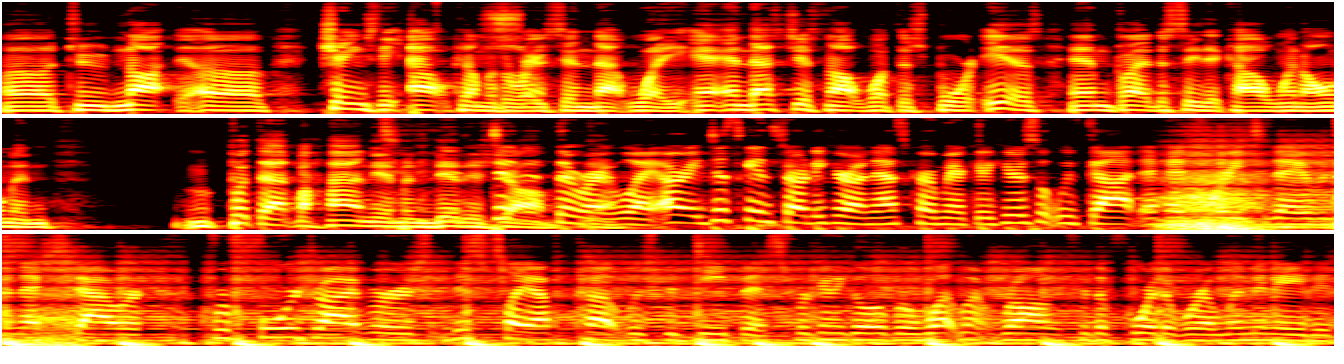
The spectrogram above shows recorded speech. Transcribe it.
uh, to not uh, change the outcome of the race in that way. And, and that's just not what the sport is. And I'm glad to see that Kyle went on and put that behind him and did his Did job. it the right Yeah. way. All right, just getting started here on NASCAR America. Here's what we've got ahead for you today over the next hour. For four drivers, this playoff cut was the deepest. We're going to go over what went wrong for the four that were eliminated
